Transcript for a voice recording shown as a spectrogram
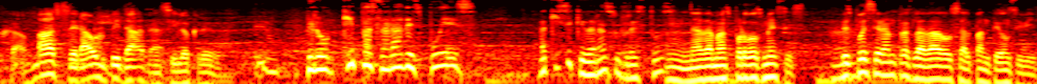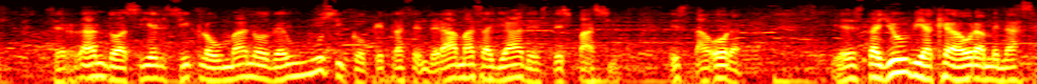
jamás será olvidada. Así lo creo. Pero, ¿qué pasará después? ¿Aquí se quedarán sus restos? Mm, Nada más por dos meses. Después serán trasladados al Panteón Civil. cerrando así el ciclo humano de un músico que trascenderá más allá de este espacio. esta hora y esta lluvia que ahora amenaza.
